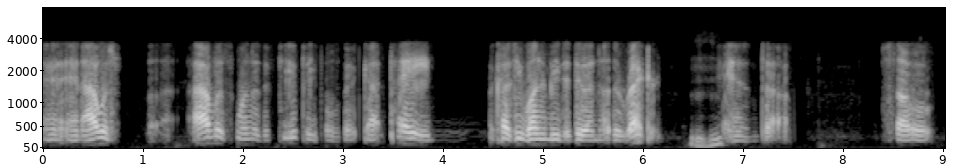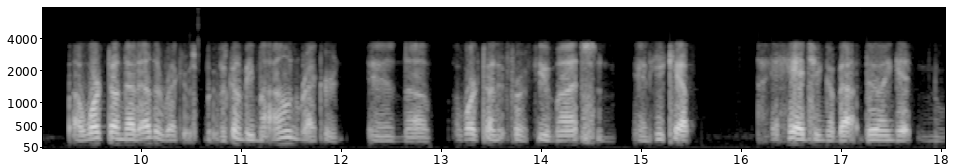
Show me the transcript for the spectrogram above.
and, and I was I was one of the few people that got paid because he wanted me to do another record, mm-hmm. and uh, so I worked on that other record. It was going to be my own record, and uh, I worked on it for a few months, and and he kept hedging about doing it. And,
